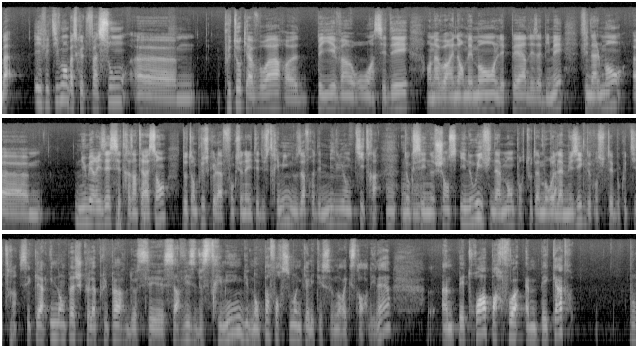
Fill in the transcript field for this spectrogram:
Bah, effectivement, parce que de toute façon, euh, plutôt qu'avoir euh, payé 20 euros un CD, en avoir énormément, les perdre, les abîmer, finalement, numériser, c'est très intéressant, d'autant plus que la fonctionnalité du streaming nous offre des millions de titres. Mm, mm, Donc mm. c'est une chance inouïe finalement pour tout amoureux de la musique de consulter beaucoup de titres. C'est clair, il n'empêche que la plupart de ces services de streaming n'ont pas forcément une qualité sonore extraordinaire. Euh, MP3, parfois MP4, pour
